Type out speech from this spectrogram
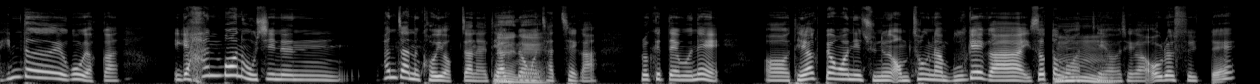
힘들고 약간 이게 한 번 오시는 환자는 거의 없잖아요 대학병원 네네. 자체가 그렇기 때문에 어 대학병원이 주는 엄청난 무게가 있었던 것 음. 같아요 제가 어렸을 때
